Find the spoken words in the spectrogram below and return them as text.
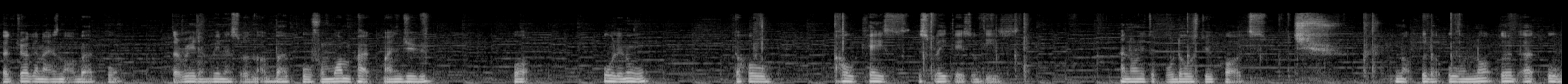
that Dragonite is not a bad pull. That Radiant Venus was not a bad pull from one pack, mind you. But all in all, the whole whole case, display case of these. And only to pull those two cards. Not good at all, not good at all.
